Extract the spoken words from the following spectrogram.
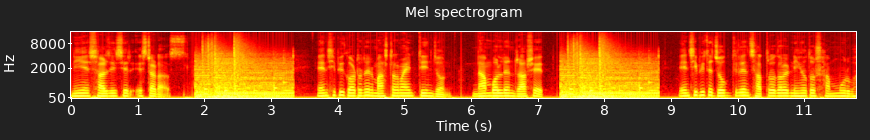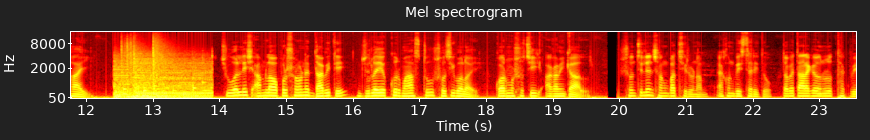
নিয়ে সার্জিসের স্ট্যাটাস। এনসিপি গঠনের মাস্টারমাইন্ড তিনজন, নাম বললেন রাশেদ। এনসিপিতে যোগ দিলেন ছাত্রদলের নিহত শাম্মুর ভাই। চুয়াল্লিশ আমলা অপসারণের দাবিতে জুলাই ঐক্যর মাস টু সচিবালয়। কর্মসূচি আগামীকাল। শুনছিলেন সংবাদ শিরোনাম, এখন বিস্তারিত। তবে তার আগে অনুরোধ থাকবে,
